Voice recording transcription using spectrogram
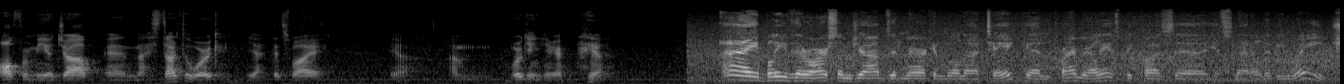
offer me a job and I start to work. Yeah, that's why. Yeah, I'm working here. Yeah. I believe there are some jobs that American will not take, and primarily it's because uh, it's not a living wage.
